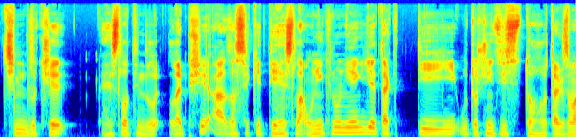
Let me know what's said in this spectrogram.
čím dlhšie heslo, tým lepšie a zase keď tie hesla uniknú niekde, tak tí útočníci z toho tzv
